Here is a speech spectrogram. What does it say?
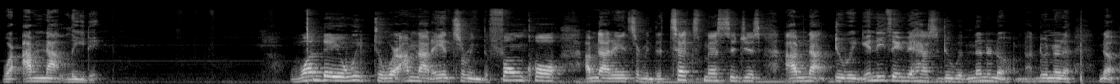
where I'm not leading one day a week to where I'm not answering the phone call, I'm not answering the text messages, I'm not doing anything that has to do with no no no, I'm not doing that. No,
